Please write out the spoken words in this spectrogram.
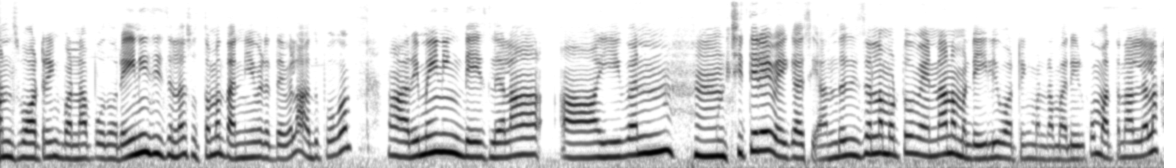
ஒன்ஸ் வாட்டரிங் பண்ணால் போதும். ரெய்னி சீசனில் சுத்தமாக தண்ணியை விட தேவையில்லை. அது போக ரிமைனிங் டேஸ்லலாம் ஈவன் சித்திரை வைகாசி. அந்த சீசனில் மட்டும் வேணால் நம்ம டெய்லி வாட்டரிங் பண்ணுற மாதிரி இருக்கும். மற்ற நாள்லலாம்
